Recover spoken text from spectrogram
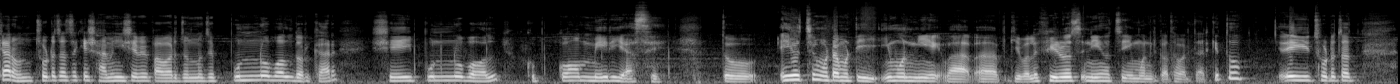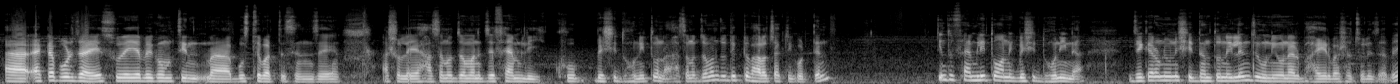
কারণ ছোট চাচাকে স্বামী হিসেবে পাওয়ার জন্য যে পুণ্যবল দরকার সেই পুণ্যবল খুব কম মেয়েরই আছে। তো এই হচ্ছে মোটামুটি ইমন নিয়ে বা কী বলে ফিরোজ নিয়ে হচ্ছে ইমনের কথাবার্তা আর কি। তো এই ছোটো আহ, একটা পর্যায়ে সুরাইয়া বেগম বুঝতে পারতেছেন যে আসলে হাসানুজ্জামানের যে ফ্যামিলি খুব বেশি ধনী তো না। হাসানুজ্জামান যদি একটু ভালো চাকরি করতেন, কিন্তু ফ্যামিলি তো অনেক বেশি ধনী না। যে কারণে উনি সিদ্ধান্ত নিলেন যে উনি ওনার ভাইয়ের বাসা চলে যাবে।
